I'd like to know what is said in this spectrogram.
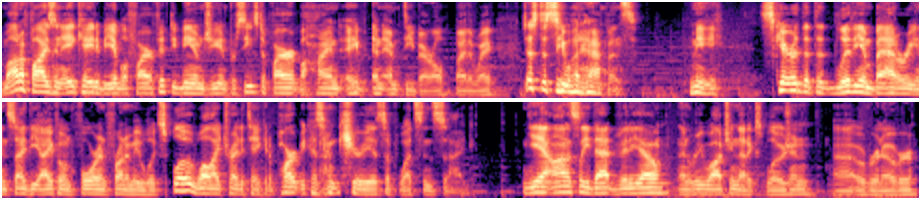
modifies an AK to be able to fire 50 BMG and proceeds to fire it behind a, an empty barrel, by the way, just to see what happens. Me, Scared that the lithium battery inside the iPhone 4 in front of me will explode while I try to take it apart because I'm curious of what's inside. Yeah, honestly, that video and rewatching that explosion uh, over and over,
